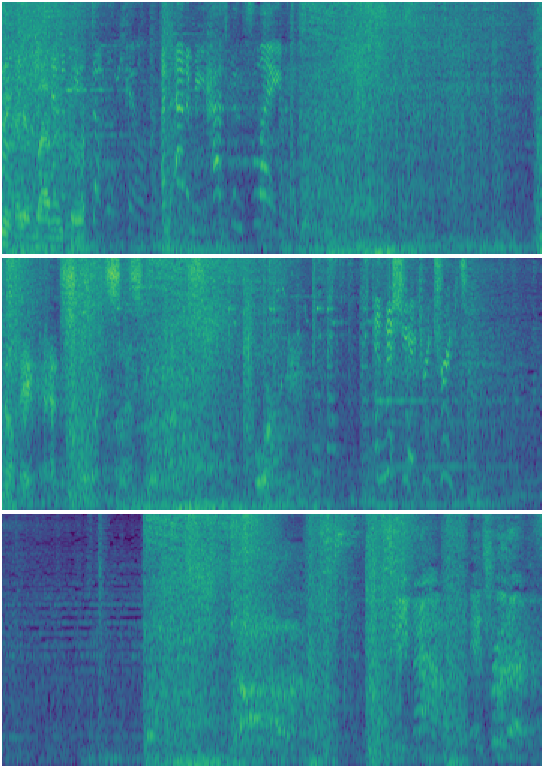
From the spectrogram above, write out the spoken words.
may kayabangan to. Double kill. An enemy has been slain. Nothing can destroy Celestial House. For me. Initiate retreat. Leave now! Intruders!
